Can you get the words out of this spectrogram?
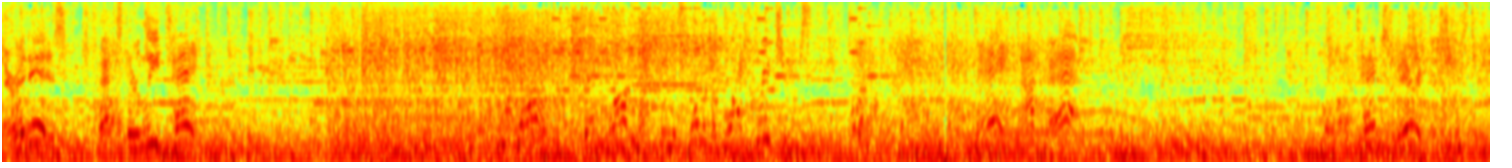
There it is. That's their lead tank. Seems to be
